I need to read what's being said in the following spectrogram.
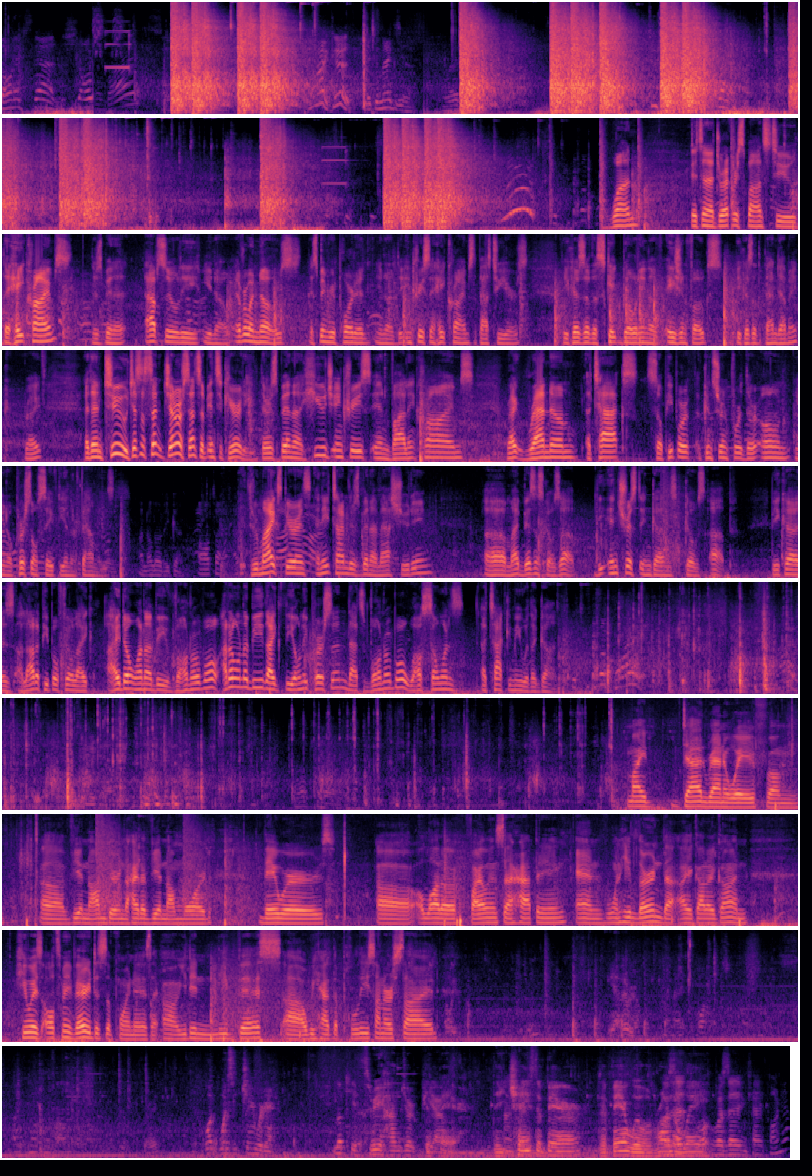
All right, good. Take the magazine. One, it's in a direct response to the hate crimes. There's been a absolutely, you know, everyone knows it's been reported, you know, the increase in hate crimes the past two years because of the scapegoating of Asian folks because of the pandemic, right? And then two, just a sen- general sense of insecurity. There's been a huge increase in violent crimes, right? Random attacks. So people are concerned for their own, you know, personal safety and their families. Through my experience, anytime there's been a mass shooting, uh, my business goes up. The interest in guns goes up because a lot of people feel like I don't want to be vulnerable. I don't want to be like the only person that's vulnerable while someone's attacking me with a gun. my dad ran away from uh, Vietnam during the height of Vietnam War. They was uh, a lot of violence that happening, and when he learned that I got a gun, he was ultimately very disappointed. It's like, oh, you didn't need this. Uh, we had the police on our side. Yeah, there we go. What, what's it chambered in? Look here. 300 the bear. They chase the bear. The bear will run Was that, away. was that in California?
